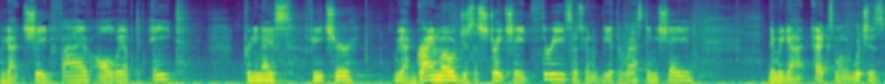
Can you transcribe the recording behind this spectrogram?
we got shade five all the way up to eight. Pretty nice feature. We got grind mode, just a straight shade three, so it's gonna be at the resting shade. Then we got X mode, which is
